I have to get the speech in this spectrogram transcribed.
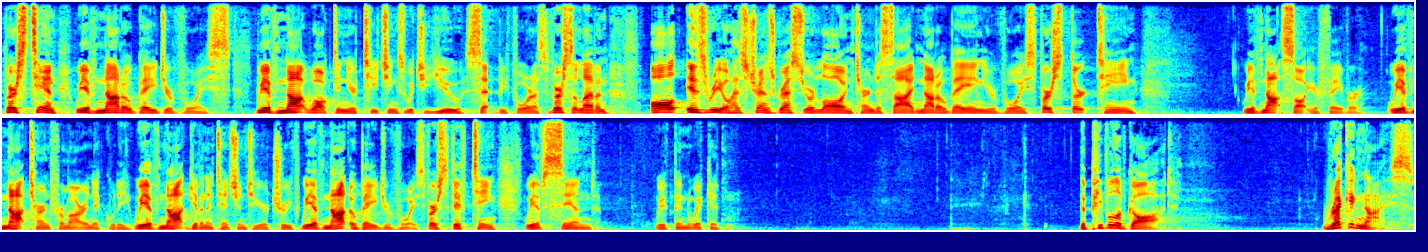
Verse 10, we have not obeyed your voice. We have not walked in your teachings which you set before us. Verse 11, all Israel has transgressed your law and turned aside, not obeying your voice. Verse 13, We have not sought your favor. We have not turned from our iniquity. We have not given attention to your truth. We have not obeyed your voice. Verse 15, we have sinned. We have been wicked. The people of God recognize,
